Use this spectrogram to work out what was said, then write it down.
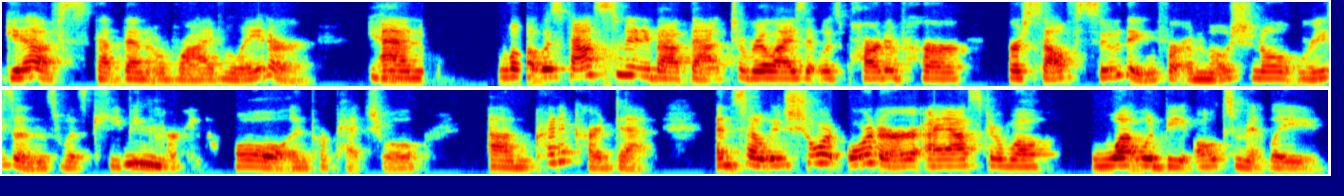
gifts that then arrive later. Yeah. And what was fascinating about that to realize it was part of her her self-soothing for emotional reasons was keeping mm. her in a hole in perpetual um, credit card debt. And so in short order, I asked her, well, what would be ultimately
